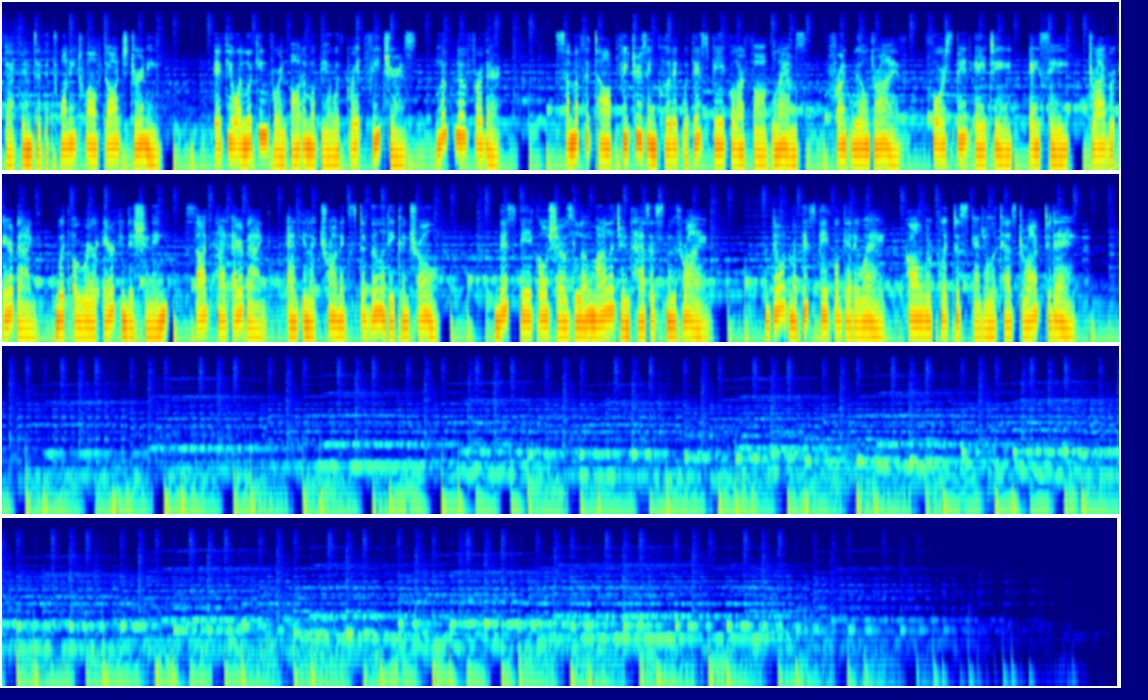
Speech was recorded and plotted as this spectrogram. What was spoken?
step into the 2012 Dodge Journey. If you are looking for an automobile with great features, look no further. Some of the top features included with this vehicle are fog lamps, front-wheel drive, 4-speed AT, AC, driver airbag, with a rear air conditioning, side head airbag, and electronic stability control. This vehicle shows low mileage and has a smooth ride. Don't let this vehicle get away, call or click to schedule a test drive today.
